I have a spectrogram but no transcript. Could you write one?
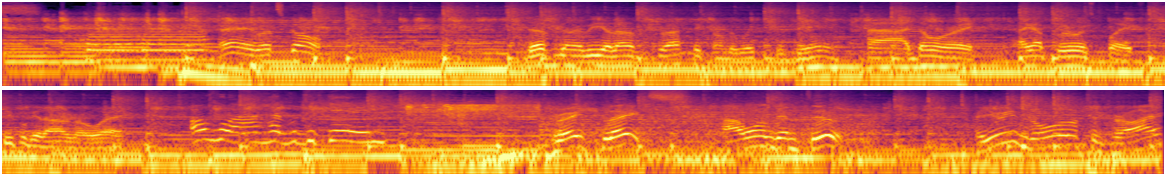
Hey, let's go. There's going to be a lot of traffic on the way to the game. Ah, don't worry. I got Bruins plates. People get out of our way. Au revoir. Have a good game. Great plates. I want them too. Are you even old enough to drive?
